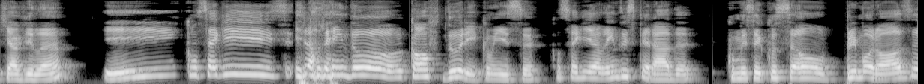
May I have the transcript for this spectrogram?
que é a vilã. E consegue ir além do Call of Duty com isso. Consegue ir além do esperado com uma execução primorosa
